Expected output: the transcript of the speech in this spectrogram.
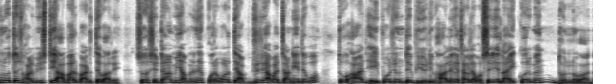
মূলত ঝড় বৃষ্টি আবার বাড়তে পারে। সো সেটা আমি আপনাদের পরবর্তী আপডেটে আবার জানিয়ে দেবো। তো, আজ এই পর্যন্তই। ভিডিওটি ভালো লেগে থাকলে অবশ্যই লাইক করবেন। ধন্যবাদ।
